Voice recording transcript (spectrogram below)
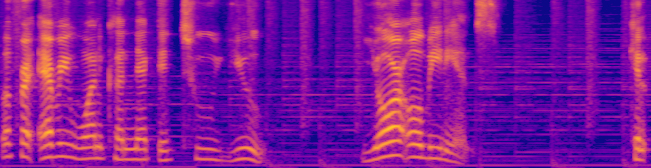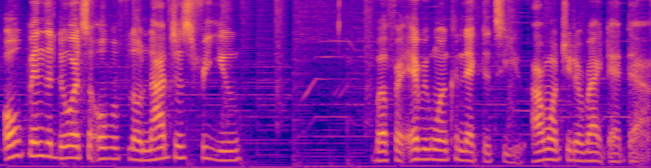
but for everyone connected to you. Your obedience can open the door to overflow, not just for you, but for everyone connected to you. I want you to write that down.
